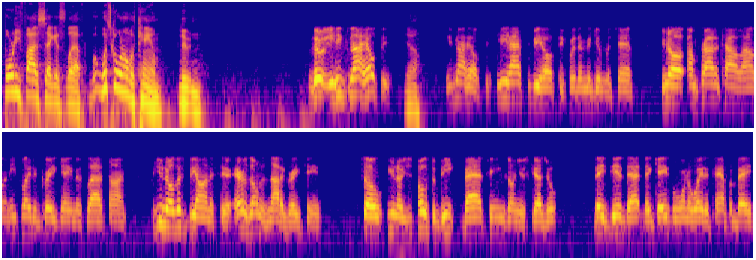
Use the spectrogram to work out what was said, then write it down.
45 seconds left. What's going on with Cam Newton? Dude, he's not healthy. Yeah. He's not healthy. He has to be healthy for them to give him a chance. You know, I'm proud of Kyle Allen. He played a great game this last time. But, you know, let's be honest here. Arizona's not a great team. So, you know, you're supposed to beat bad teams on your schedule. They did that. They gave one away to Tampa Bay.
